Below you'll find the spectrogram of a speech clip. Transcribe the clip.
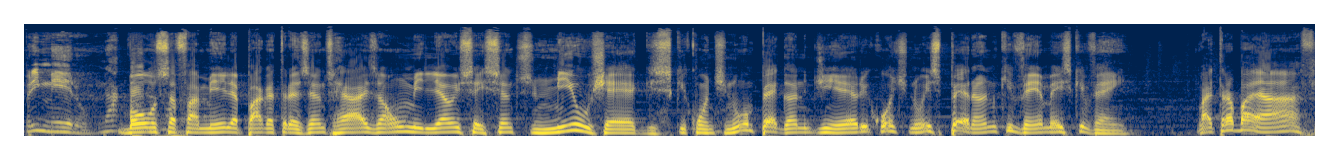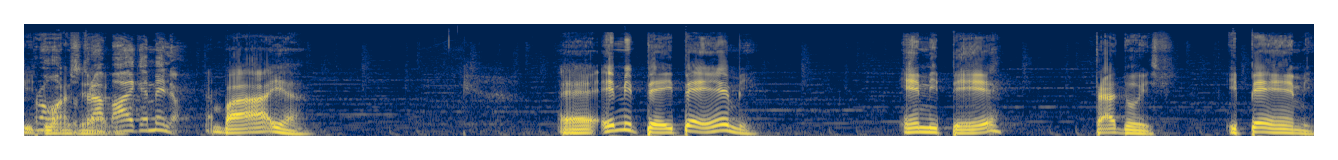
Primeiro, na Bolsa Família paga 300 reais a 1 milhão e 600 mil jegues que continuam pegando dinheiro e continuam esperando que venha mês que vem. Vai trabalhar, filho do 1 a Pronto, 0. trabalho que é melhor. Trabalha. É, MP e PM. MP para dois. E PM.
